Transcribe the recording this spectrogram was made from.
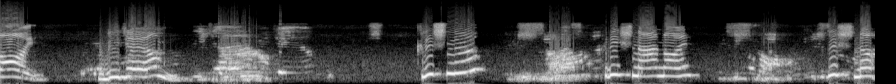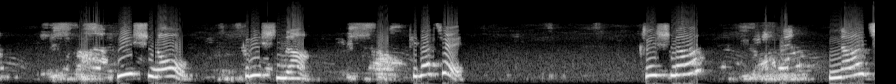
নয়। విజయం কৃষ্ণ কৃষ্ণা নয় কৃষ্ণ কৃষ্ণ কৃষ্ণ ঠিক আছে? কৃষ্ণ নাচ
